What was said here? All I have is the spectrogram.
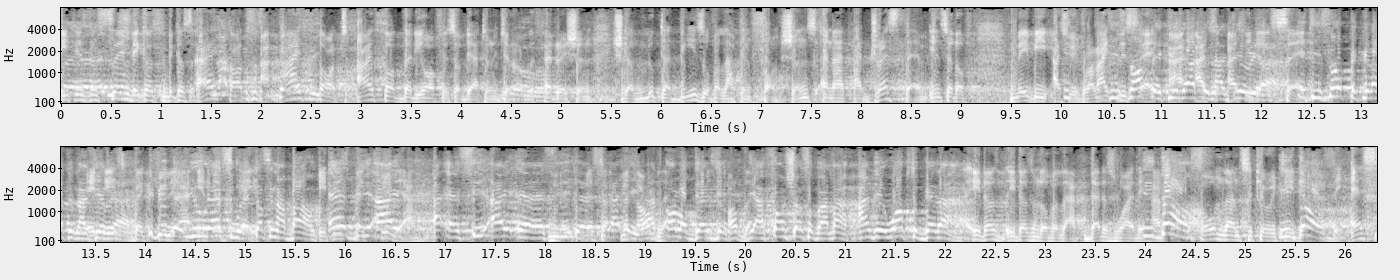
It is the same because because I thought I, I thought I thought that the office of the Attorney General of the Federation should have looked at these overlapping functions and addressed them instead of maybe as you rightly said as, as you just said. It is not peculiar to Nigeria. It is peculiar Even the US we are talking about, it is FBI, uh, uh, CIA, and all of them, they, their functions overlap and they work together. It, does, it doesn't overlap. That is why they it have does. Homeland Security, it they does. have the SS,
